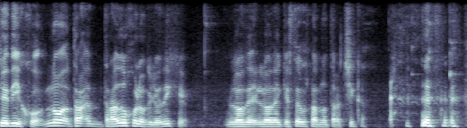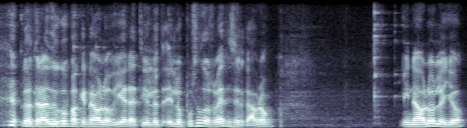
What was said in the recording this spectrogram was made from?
que dijo, no, tra tradujo lo que yo dije. Lo de, lo de que estoy buscando otra chica. lo tradujo para que Nao lo viera, tío. Lo, lo puso dos veces el cabrón. Y Nao lo leyó.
